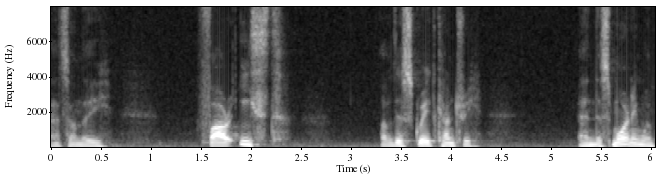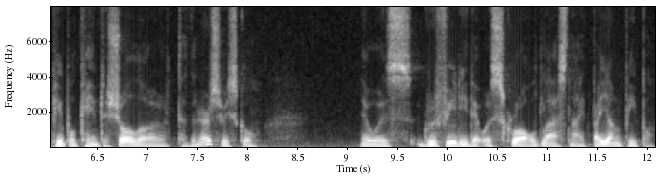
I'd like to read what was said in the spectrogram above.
That's on the far east of this great country. And this morning, when people came to shul or to the nursery school, there was graffiti that was scrawled last night by young people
